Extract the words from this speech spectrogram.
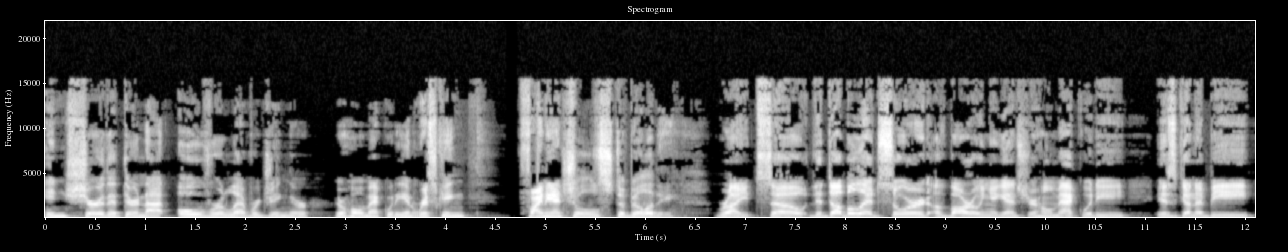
ensure that they're not over leveraging their their home equity and risking financial stability? Right. So the double edged sword of borrowing against your home equity is going to be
